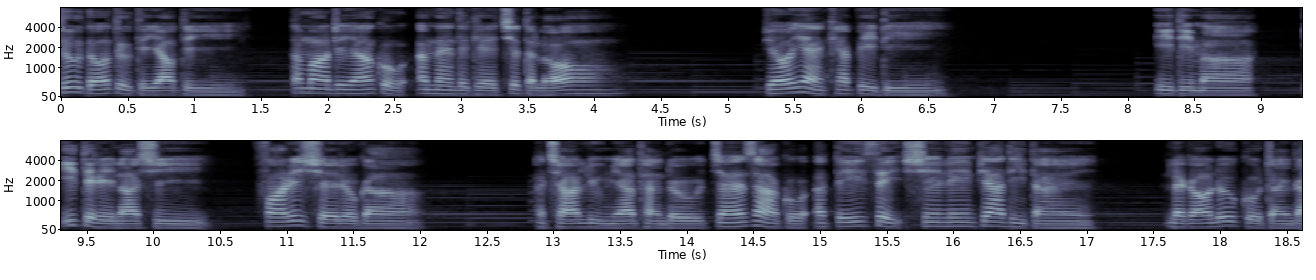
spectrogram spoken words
သို့သောသူတစ်ယောက်သည်တမန်တရားကို အမှန်တကယ်ချစ်သလောပြောရန်ခက်ပေသည်ဤဒီမှာဣတရေလရှိ ဖာရိရှဲတို့ကအခြားလူများထံသို့ကျမ်းစာကို အသေးစိတ်ရှင်းလင်းပြသည့်တိုင်၎င်းတို့ကိုယ်တိုင်က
